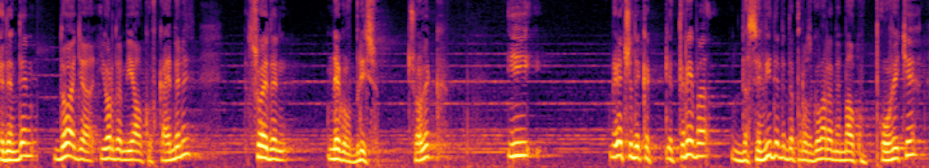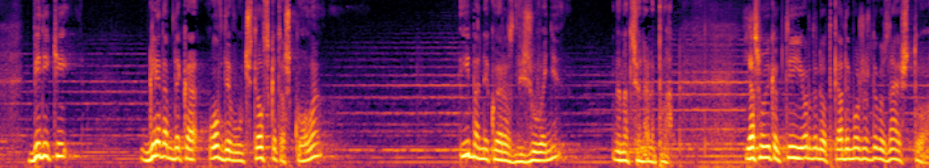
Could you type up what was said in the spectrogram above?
Еден ден доаѓа Јордан Мијалков кај мене со еден негов близок човек и ми рече дека ќе треба да се видиме да поразговараме малку повеќе, бидејќи гледам дека овде во учителската школа има некое раздвижување на национален план. Јас му викам, ти, Јордане, од каде можеш да го знаеш тоа?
